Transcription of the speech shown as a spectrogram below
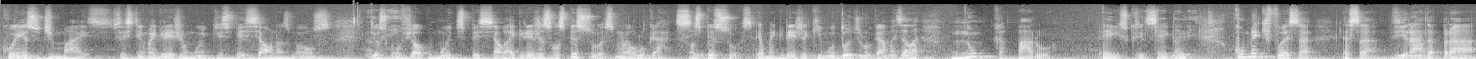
conheço demais. Vocês têm uma igreja muito especial nas mãos. Deus confiou algo muito especial. A igreja são as pessoas, não é o lugar. São as pessoas. É uma igreja que mudou de lugar, mas ela nunca parou. É isso que Exatamente. Como é que foi essa, essa virada para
